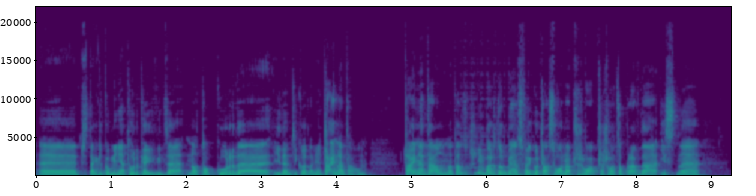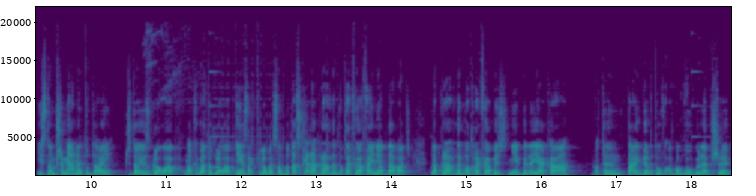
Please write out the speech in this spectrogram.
e, czy tak tylko miniaturkę ich widzę, no to kurde, identico dla mnie. Chinatown. Chinatown, no to skrzynię bardzo lubiłem swojego czasu. Ona przeszła, przeszła co prawda istne, istną przemianę tutaj. Czy to jest glow up? No chyba to glow up nie jest na chwilę obecną, bo ta skrzynia naprawdę potrafiła fajnie oddawać. Naprawdę potrafiła być nie byle jaka. No ten Tiger tu w obok byłby lepszy,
